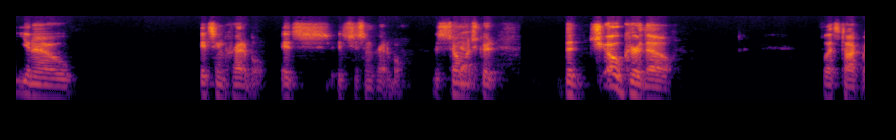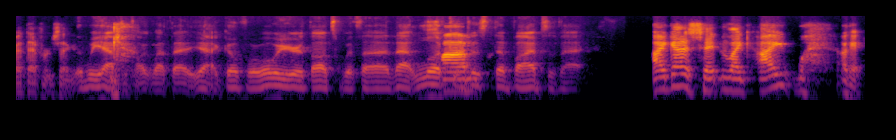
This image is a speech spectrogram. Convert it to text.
you know it's incredible it's it's just incredible there's so Yeah. much good the joker though let's talk about that for a second We have to talk about that. Yeah, go for it. What were your thoughts with uh, that look Um, and just the vibes of that? i gotta say like i okay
